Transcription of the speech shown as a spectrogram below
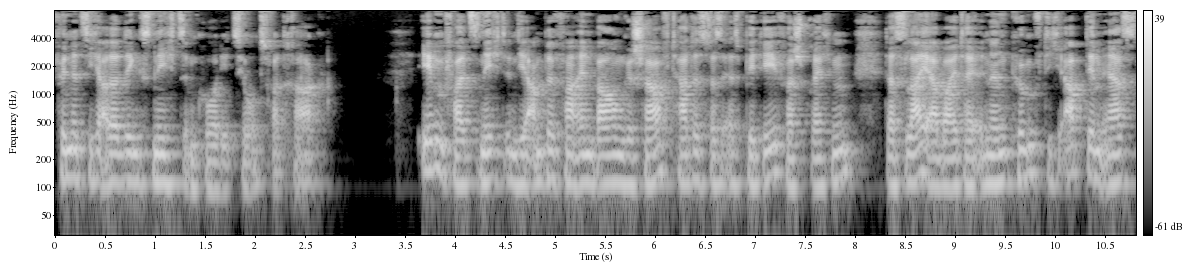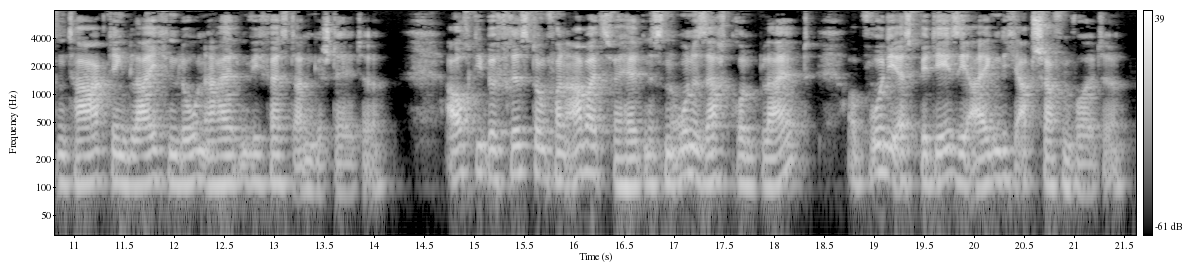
findet sich allerdings nichts im Koalitionsvertrag. Ebenfalls nicht in die Ampelvereinbarung geschafft hat es das SPD-Versprechen, dass LeiharbeiterInnen künftig ab dem ersten Tag den gleichen Lohn erhalten wie Festangestellte. Auch die Befristung von Arbeitsverhältnissen ohne Sachgrund bleibt, obwohl die SPD sie eigentlich abschaffen wollte.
